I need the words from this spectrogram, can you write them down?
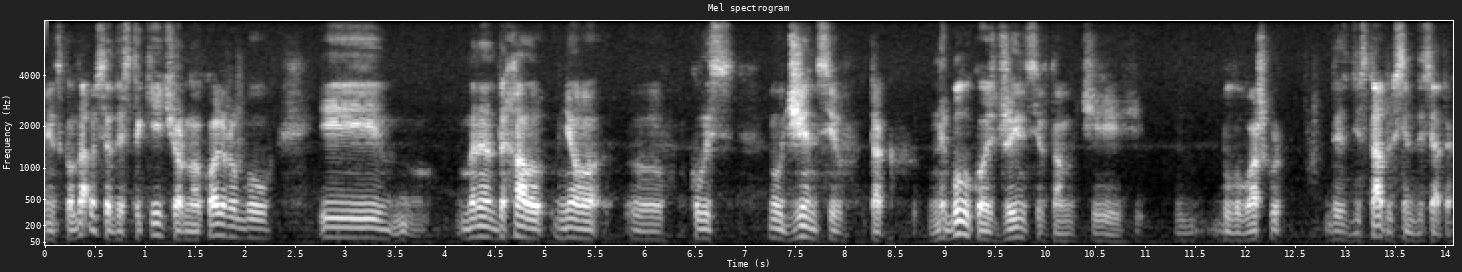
Він складався, десь такий, чорного кольору був. І мене надихало в нього колись ну, джинсів, так, не було когось джинсів там, чи було важко десь дістати в 70-х,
